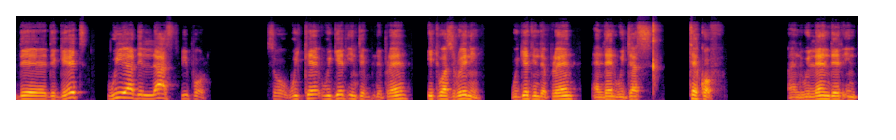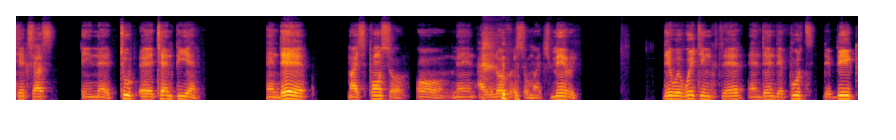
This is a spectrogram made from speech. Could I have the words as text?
the the gate we are the last people so we can we get into the plane it was raining we get in the plane and then we just take off, and we landed in Texas in uh, two, uh, 10 p.m. And there, my sponsor, oh man, I love her so much, Mary. They were waiting there, and then they put the big,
